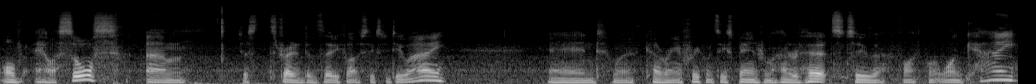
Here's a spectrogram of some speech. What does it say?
of our source, um, just straight into the 3562A, and we're covering a frequency span from 100 Hertz to 5.1K,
